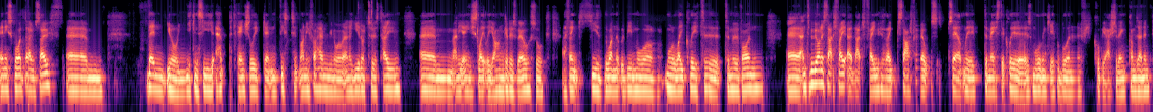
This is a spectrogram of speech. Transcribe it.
any squad down south. Um, then you know you can see potentially getting decent money for him, you know, in a year or two's time, um, and, he, and, he's slightly younger as well. So I think he's the one that would be more more likely to to move on. Uh, and to be honest, that's fine. That's fine because I think Starfelt certainly domestically is more than capable. And if Kobayashi then comes in and,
